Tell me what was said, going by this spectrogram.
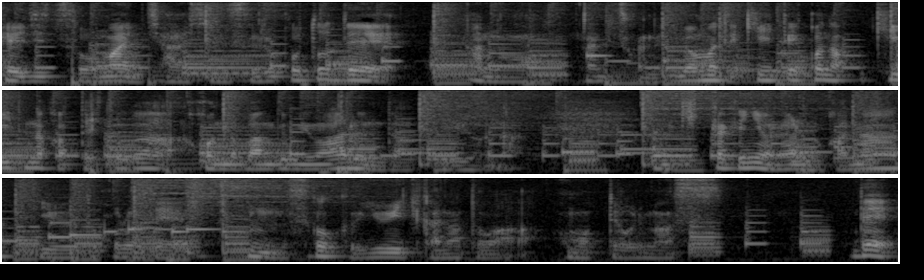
平日を毎日配信することであの何ですかね今まで聞いてこな聞いてなかった人がこんな番組もあるんだっていうようなきっかけにはなるのかなっていうところで、うん、すごく有意義かなとは思っております。で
